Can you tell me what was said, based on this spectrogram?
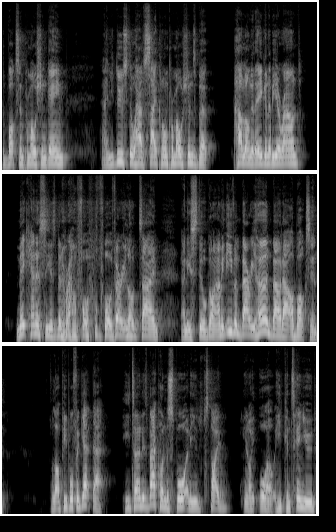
the boxing promotion game. And you do still have Cyclone Promotions, but how long are they going to be around? Mick Hennessy has been around for, for a very long time, and he's still going. I mean, even Barry Hearn bowed out of boxing. A lot of people forget that. He turned his back on the sport and he started, you know, or he continued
